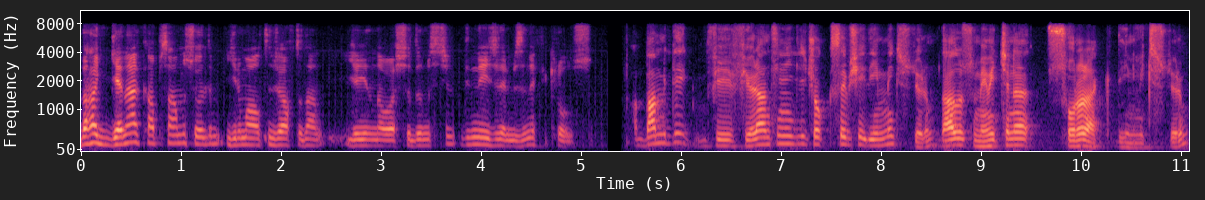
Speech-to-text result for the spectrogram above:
daha genel kapsamlı söyledim 26. haftadan yayınla başladığımız için dinleyicilerimizin de fikri olsun. Ben bir de Fi- Fiorentina ilgili çok kısa bir şey değinmek istiyorum. Daha doğrusu Mehmetcan'a sorarak değinmek istiyorum.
